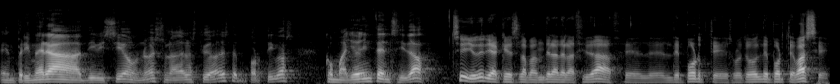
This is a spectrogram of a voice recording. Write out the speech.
En primera división, ¿no? Es una de las ciudades deportivas con mayor intensidad. Sí, yo diría que es la bandera de la ciudad, el, deporte, sobre todo el deporte base,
